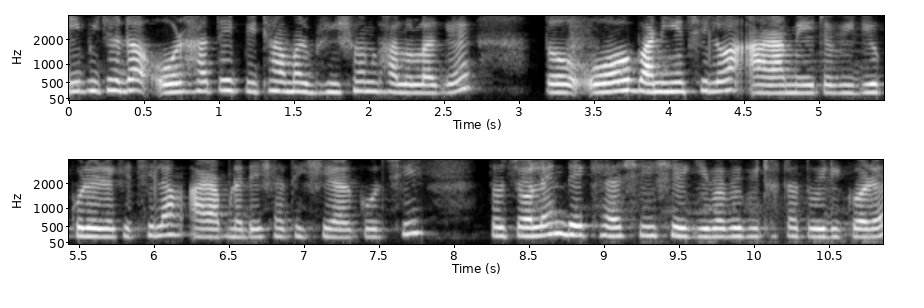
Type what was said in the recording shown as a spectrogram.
এই পিঠাটা ওর হাতের পিঠা আমার ভীষণ ভালো লাগে। তো ও বানিয়েছিল আর আমি এটা ভিডিও করে রেখেছিলাম আর আপনাদের সাথে শেয়ার করছি। তো চলেন দেখে আসি সে কীভাবে পিঠাটা তৈরি করে।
